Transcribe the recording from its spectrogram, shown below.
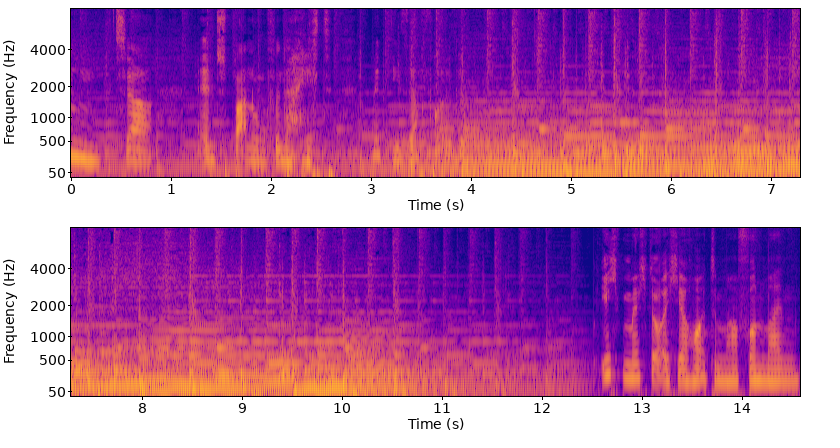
hm, tja, Entspannung vielleicht mit dieser Folge. Ich möchte euch ja heute mal von meinem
